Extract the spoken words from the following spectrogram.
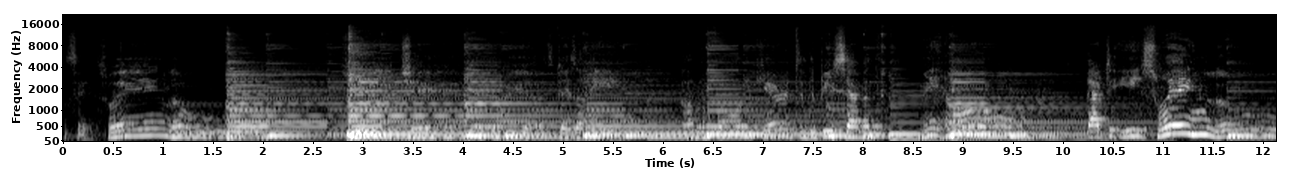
let's see. Swing low, sweet chariot, stays on E. Coming for to carry to the B seventh. Me home, back to E. Swing low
